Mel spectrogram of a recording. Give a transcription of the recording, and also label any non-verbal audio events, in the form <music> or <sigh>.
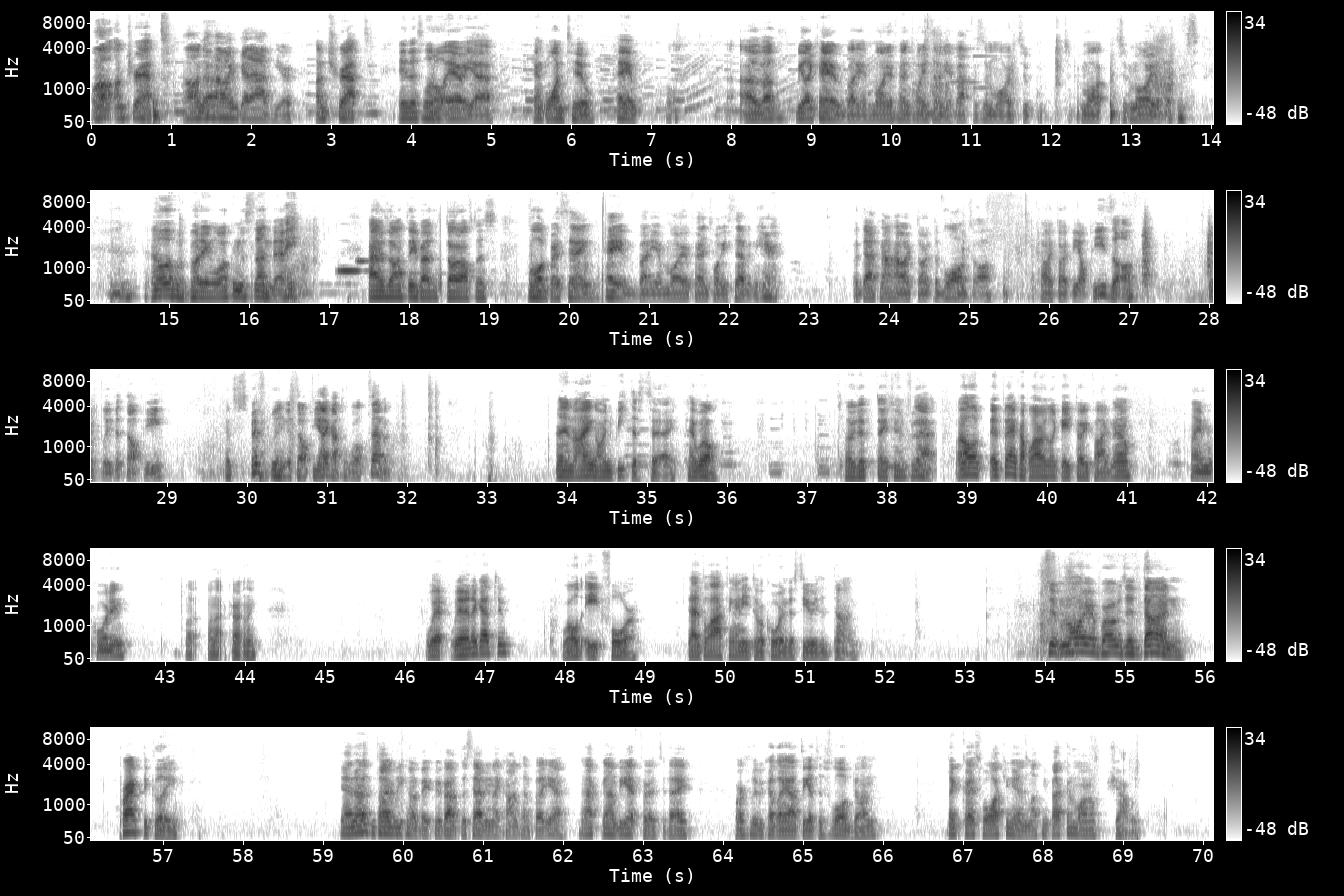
Well, I'm trapped. I don't know how I can get out of here. I'm trapped in this little area. And one, two. Hey, I was about to be like, hey everybody, Mario Fan 27 here, back for some more Super, Super, Super Mario Bros. <laughs> Hello everybody, and welcome to Sunday. I was honestly about to start off this vlog by saying, hey everybody, I'm Mario Fan 27 here. But that's not how I start the vlogs off. How I start the LPs off. Specifically this LP. And specifically in this LP, I got to World 7. And I ain't going to beat this today. I will. So just stay tuned for that. Well, it's been a couple hours, like 8.35 now. I am recording. Well, not currently. Where, where did I get to? World 8.4. That's the last thing I need to record and the series is done. Super Mario Bros. is done. Practically. Yeah, I know it's entirely week on Victory about the Saturday night content, but yeah, that's gonna be it for today. Partially because I have to get this vlog done. Thank you guys for watching and let me back in tomorrow, shall we?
